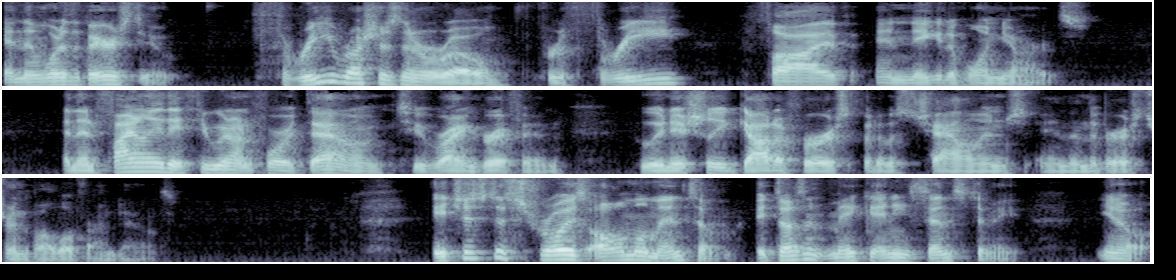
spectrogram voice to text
And then what do the Bears do? Three rushes in a row for three five, and negative one yards. And then finally, they threw it on fourth down to Ryan Griffin, who initially got a first, but it was challenged, and then the Bears turned the ball over on downs. It just destroys all momentum. It doesn't make any sense to me. You know,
